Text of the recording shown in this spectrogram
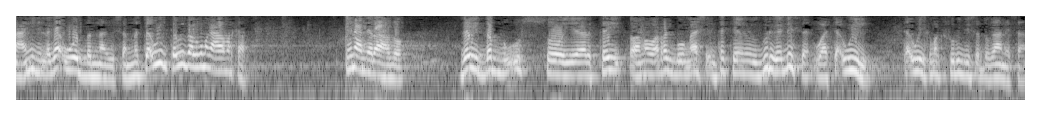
macnihii laga awood badnaa yusama tawiil tawiil baa lagu magacaaba markaas inaan iraahdo zayd dab buu u soo yeertay ama rag buu meesha inta keeno guriga dhisa waa tawiil tawiilka marka shuruudiisa dogaanaysaa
